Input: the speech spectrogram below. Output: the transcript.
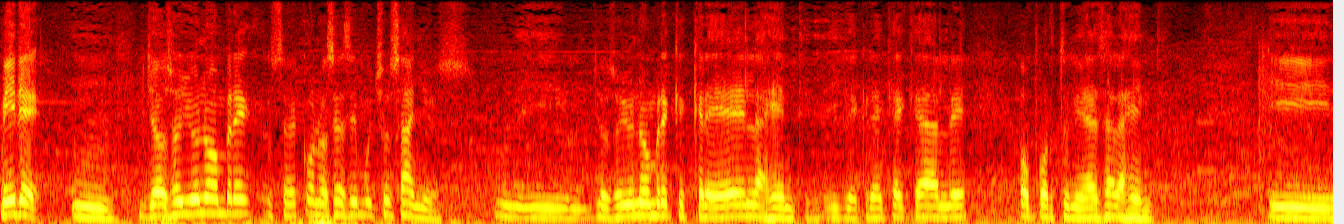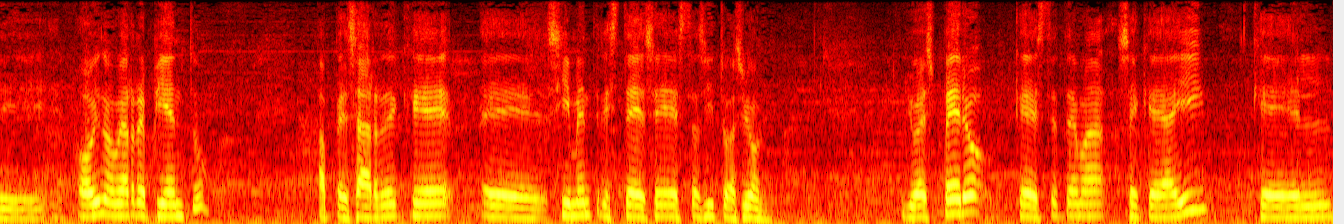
Mire, yo soy un hombre, usted me conoce hace muchos años, y yo soy un hombre que cree en la gente y que cree que hay que darle oportunidades a la gente. Y hoy no me arrepiento, a pesar de que eh, sí me entristece esta situación. Yo espero que este tema se quede ahí, que él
